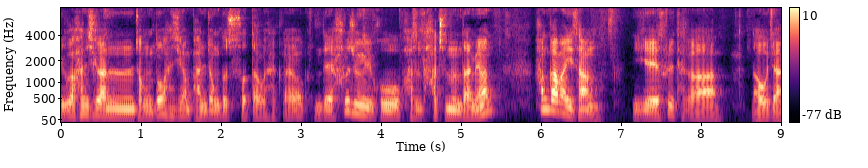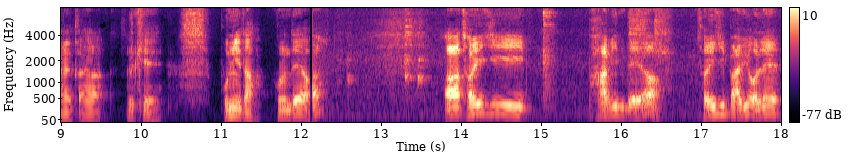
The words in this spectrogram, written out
이거 한 시간 정도, 한 시간 반 정도 주웠다고 할까요? 근데 하루 종일 그 밭을 다 주는다면 한 가마 이상 이게 설태가 나오지 않을까 그렇게 봅니다. 보는데요. 아, 저희 집 밥인데요. 저희 집 밥이 원래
